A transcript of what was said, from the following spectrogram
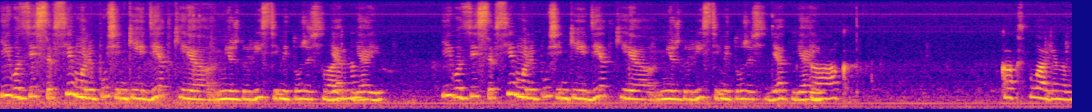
И вот здесь совсем малюсенькие детки между листьями тоже сидят, Ладно. я их. И вот здесь совсем малюсенькие детки между листьями тоже сидят, я Так. Как с плагином?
